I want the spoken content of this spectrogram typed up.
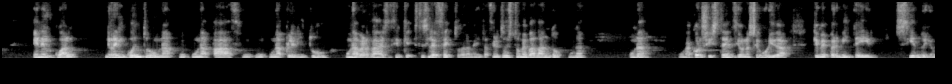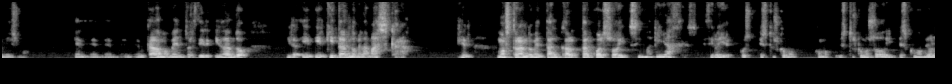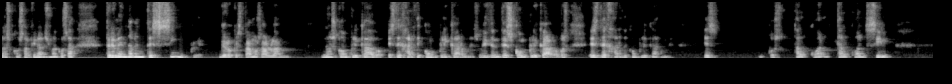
En el cual reencuentro una, paz, una plenitud, una verdad. Es decir, que este es el efecto de la meditación. Entonces esto me va dando una, consistencia, una seguridad que me permite ir siendo yo mismo en, cada momento. Es decir, ir quitándome la máscara, ir mostrándome tal, tal cual soy sin maquillajes. Es decir, oye, pues esto es como, como, esto es como soy, es como veo las cosas. Al final es una cosa tremendamente simple de lo que estamos hablando. No es complicado, es dejar de complicarme. Eso dicen descomplicado. Pues es dejar de complicarme. Es pues tal cual, tal cual, sin,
